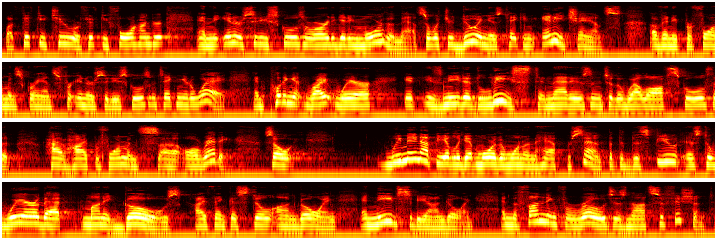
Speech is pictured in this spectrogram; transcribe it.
what, 52 or 5,400? And the inner city schools are already getting more than that. So what you're doing is taking any chance of any performance grants for inner city schools and taking it away and putting it right where it is needed least, and that is into the well off schools that have high performance uh, already. So we may not be able to get more than 1.5%, but the dispute as to where that money goes, I think, is still ongoing and needs to be ongoing. And the funding for roads is not sufficient.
